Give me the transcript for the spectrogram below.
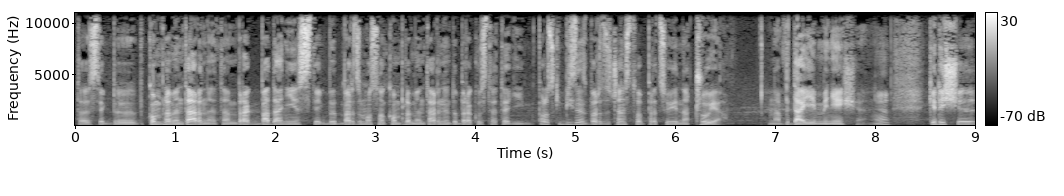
to jest jakby komplementarne. Ten brak badań jest jakby bardzo mocno komplementarny do braku strategii. Polski biznes bardzo często pracuje na czuja, na wydaje mnie się. Nie? Kiedyś e,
